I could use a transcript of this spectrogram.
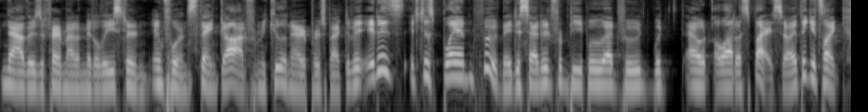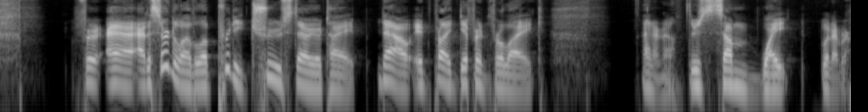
now there's a fair amount of Middle Eastern influence, thank God, from a culinary perspective. It, it is it's just bland food. They descended from people who had food without a lot of spice. So I think it's like for uh, at a certain level a pretty true stereotype. Now it's probably different for like I don't know. There's some white whatever.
